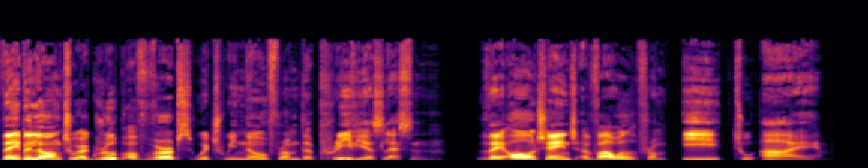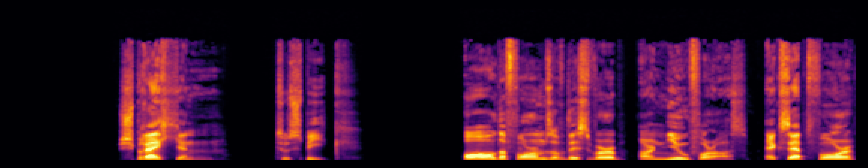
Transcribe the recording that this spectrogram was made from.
They belong to a group of verbs which we know from the previous lesson. They all change a vowel from E to I. Sprechen, to speak. All the forms of this verb are new for us, except for er,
